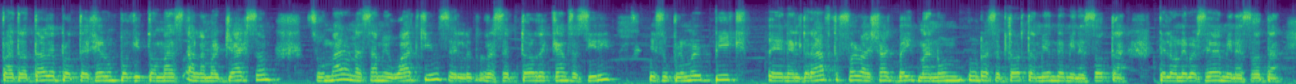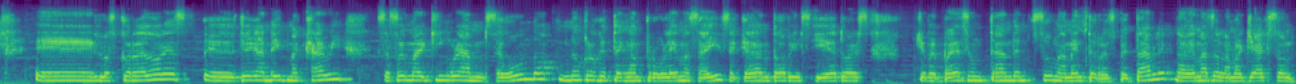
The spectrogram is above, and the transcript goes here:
para tratar de proteger un poquito más a Lamar Jackson. Sumaron a Sammy Watkins, el receptor de Kansas City, y su primer pick en el draft fue Rashad Bateman, un, receptor también de Minnesota, de la Universidad de Minnesota. Eh, los corredores eh, llega Nate McCarry, se fue Mark Ingram segundo, no creo que tengan problemas ahí, se quedan Dobbins y Edwards, que me parece un tándem sumamente respetable, además de Lamar Jackson,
